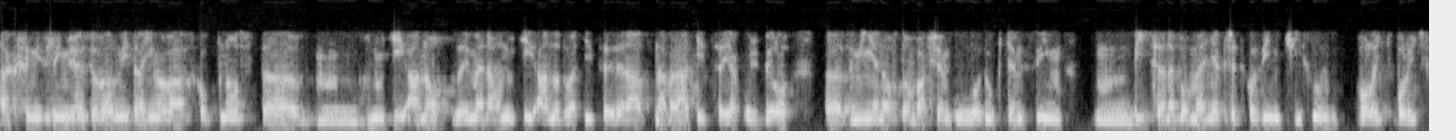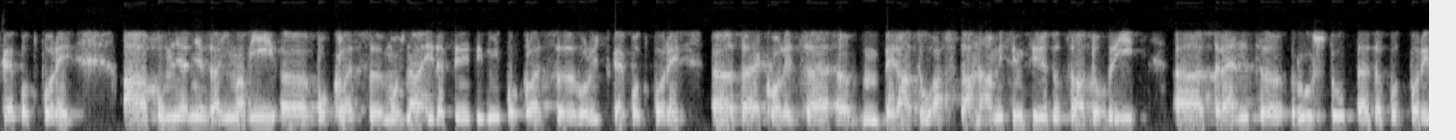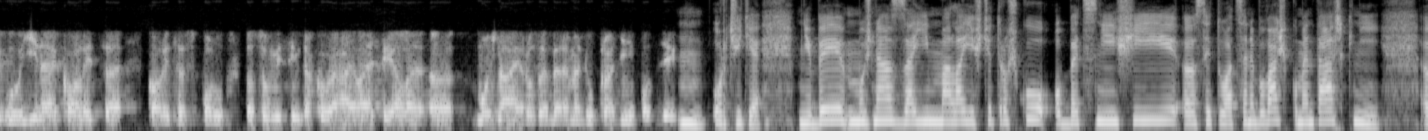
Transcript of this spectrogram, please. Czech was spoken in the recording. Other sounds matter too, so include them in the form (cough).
tak si myslím, že je to velmi zajímavá schopnost uh, hnutí ANO, zejména hnutí ANO 2011, navrátit se, jak už bylo uh, zmíněno v tom vašem úvodu, k těm svým um, více nebo méně předchozím číslům volič, voličské podpory a poměrně zajímavý pokles, možná i definitivní pokles voličské podpory té koalice Pirátů a Stan. A myslím si, že docela dobrý Eh, trend eh, růstu této podpory u jiné koalice, koalice spolu. To jsou, myslím, takové highlighty, ale uh, možná je rozebereme důkladněji později. Mm, určitě. Mě by možná zajímala ještě trošku obecnější uh, situace nebo váš komentář k ní.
